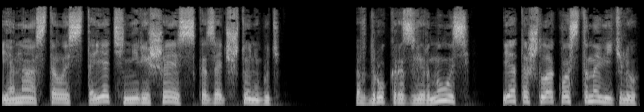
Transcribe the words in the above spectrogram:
и она осталась стоять, не решаясь сказать что-нибудь. Вдруг развернулась и отошла к восстановителю.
